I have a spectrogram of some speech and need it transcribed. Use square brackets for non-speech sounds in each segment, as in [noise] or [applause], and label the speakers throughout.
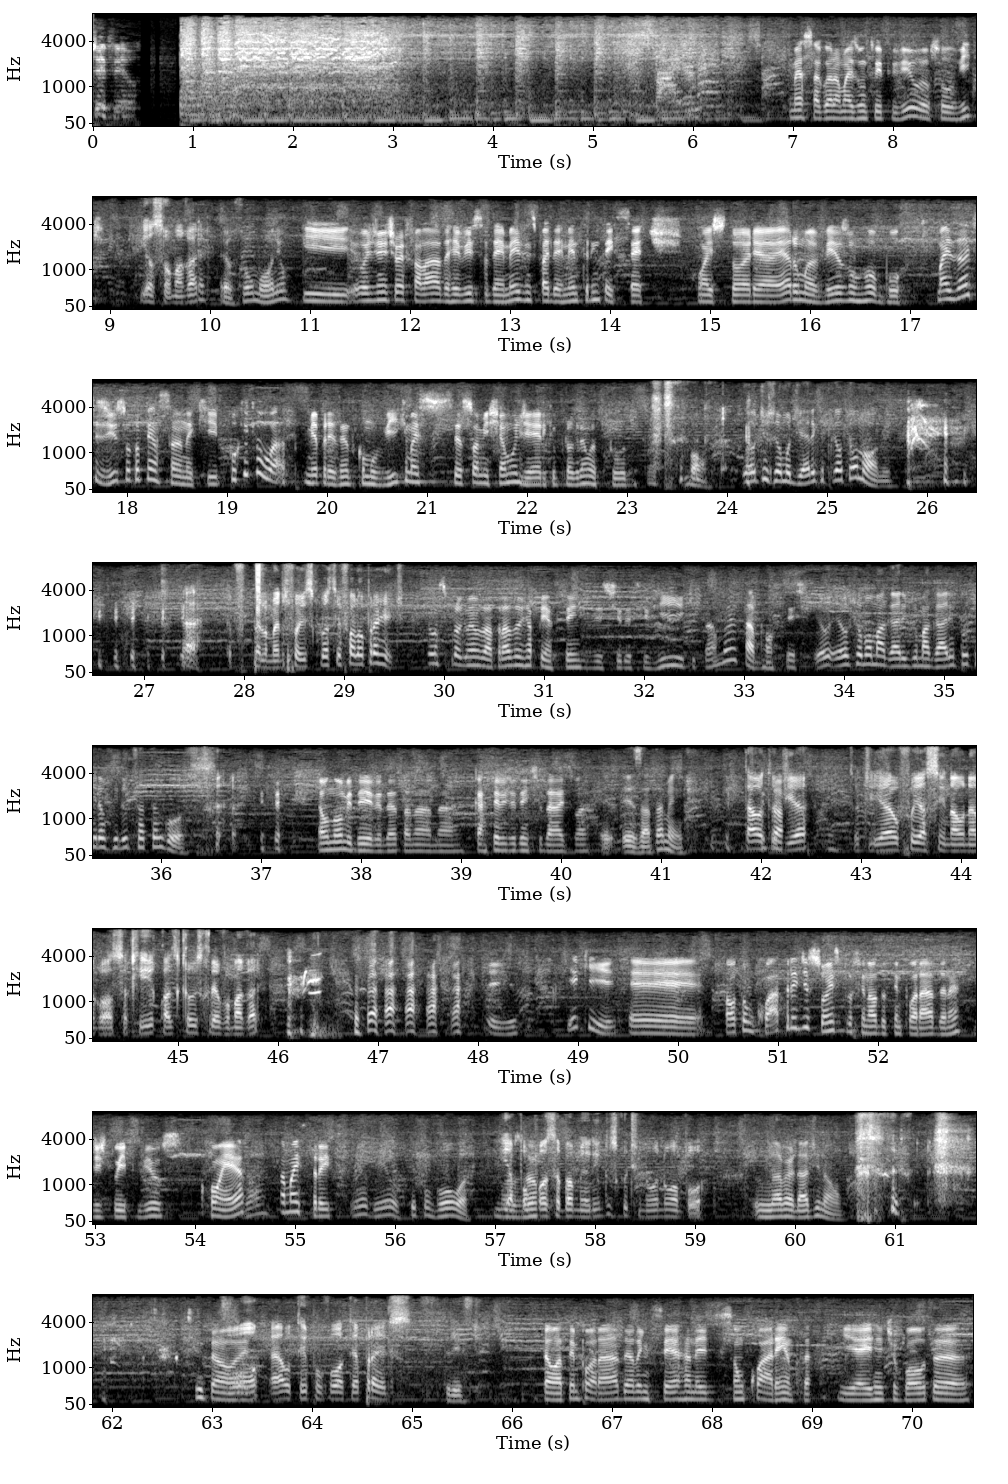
Speaker 1: Sheffield. Começa agora mais um Tweep View, eu sou o Vic.
Speaker 2: E eu sou o Magari.
Speaker 3: Eu sou o Mônio.
Speaker 1: E hoje a gente vai falar da revista The Amazing Spider-Man 37, com a história Era Uma Vez um Robô. Mas antes disso, eu tô pensando aqui, por que, que eu me apresento como Vic, mas vocês só me chamam de Eric o programa todo?
Speaker 3: Bom, eu te chamo de Eric porque é o teu nome.
Speaker 2: É, [laughs] pelo menos foi isso que você falou pra gente.
Speaker 1: Então, uns programas atrás eu já pensei em desistir desse Vic e tal, mas tá bom.
Speaker 3: Eu, eu chamo Magari de Magari porque ele é o filho de Satangos. [laughs]
Speaker 1: É o nome dele, né? Tá na, na carteira de identidade lá.
Speaker 3: E- exatamente.
Speaker 2: Tá, outro
Speaker 1: Então.
Speaker 2: dia, outro dia eu fui assinar um negócio aqui, quase que eu escrevo Magari. [laughs]
Speaker 1: Que isso. E aqui, é, faltam quatro edições pro final da temporada, né? De Tweep Views. Com essa, tá mais três.
Speaker 3: Meu Deus, tipo voa.
Speaker 2: E a
Speaker 1: Nós vamos-
Speaker 2: Bamerindos continua numa boa.
Speaker 3: Na verdade, não. [laughs]
Speaker 1: Então, é,
Speaker 2: é, o tempo voa até pra eles.
Speaker 3: Triste.
Speaker 1: Então, a temporada ela encerra na edição 40. E aí a gente volta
